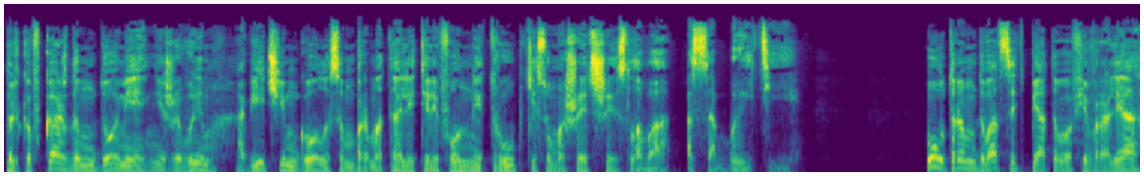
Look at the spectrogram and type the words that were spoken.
только в каждом доме неживым, овечьим голосом бормотали телефонные трубки сумасшедшие слова о событии. Утром 25 февраля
